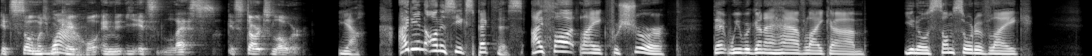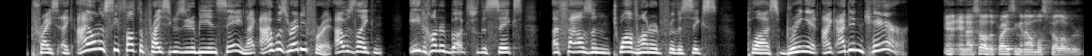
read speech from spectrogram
it's so much wow. more capable and it's less. It starts lower. Yeah. I didn't honestly expect this. I thought like for sure that we were going to have like um you know some sort of like price like I honestly thought the pricing was going to be insane. Like I was ready for it. I was like 800 bucks for the 6, a thousand, twelve hundred for the six plus. Bring it. I I didn't care. And, and I saw the pricing and I almost fell over.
